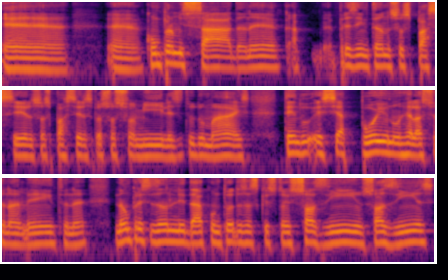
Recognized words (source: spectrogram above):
é, é, compromissada, né, apresentando seus parceiros, suas parceiras para suas famílias e tudo mais, tendo esse apoio no relacionamento, né, não precisando lidar com todas as questões sozinhos, sozinhas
